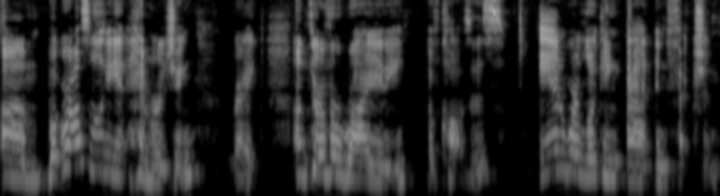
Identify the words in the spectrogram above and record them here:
Um, but we're also looking at hemorrhaging, right, um, through a variety of causes. And we're looking at infection.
